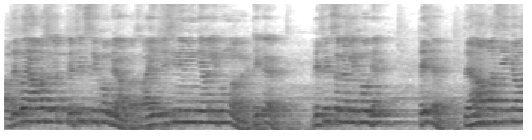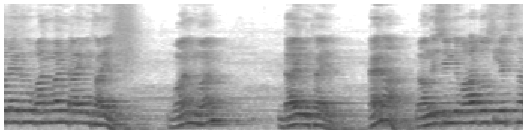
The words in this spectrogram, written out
अब देखो यहाँ पास अगर प्रीफिक्स लिखोगे, यहाँ पास आईपीसी नेमिंग केवल लिखूँगा मैं, ठीक है? प्रीफिक्स अगर लिखोगे, ठीक है? तो यहाँ पास ये क्या हो जाएगा? देखो one one di methyl one one di methyl है ना? लॉन्गेस्ट चेन के बाहर दो सी एच था।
